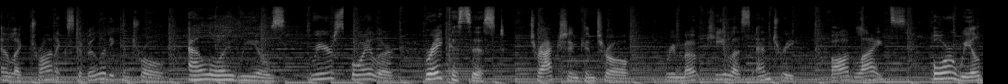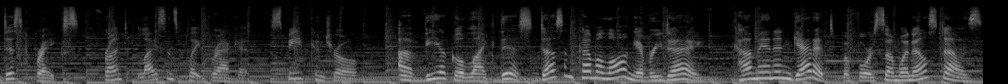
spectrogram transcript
Electronic stability control, alloy wheels, rear spoiler, brake assist, traction control, remote keyless entry, fog lights, four-wheel disc brakes, front license plate bracket, speed control. A vehicle like this doesn't come along every day. Come in and get it before someone else does.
